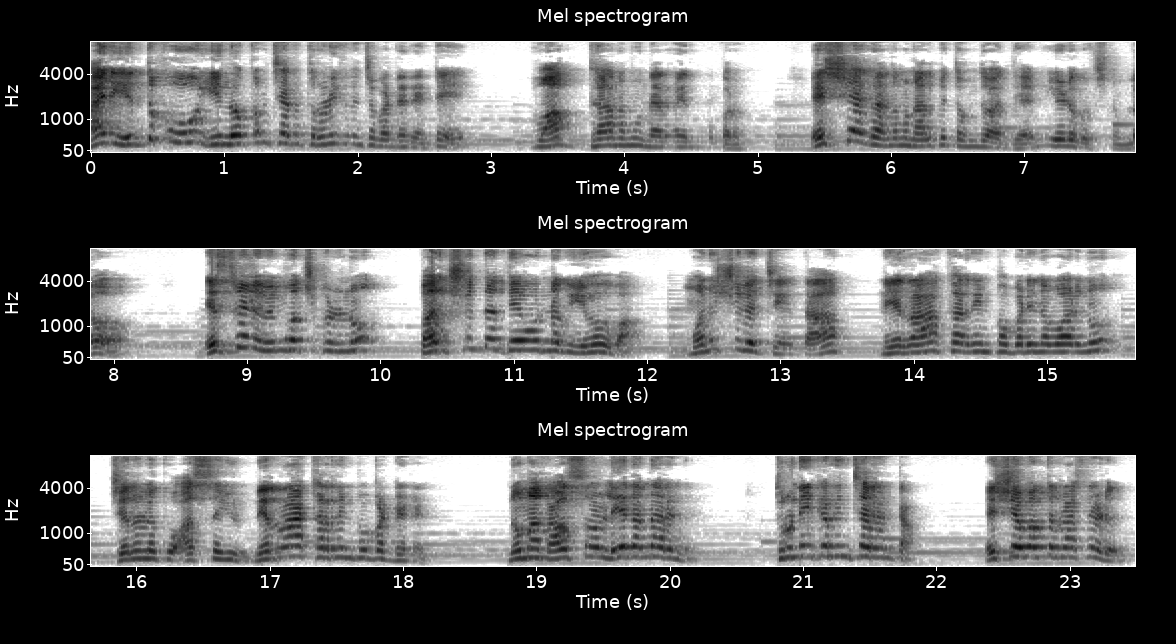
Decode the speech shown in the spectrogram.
ఆయన ఎందుకు ఈ లోకం చేత తృణీకరించబడ్డాడంటే వాగ్దానము నెరవేర్పు కొరకు ఏషియా గ్రంథము నలభై తొమ్మిదో అధ్యాయం ఏడవ వచనంలో ఇస్రాయల్ విమోచకుడును పరిశుద్ధ దేవుడునకు యహోవా మనుషుల చేత నిరాకరింపబడిన వాడును జనులకు అసహ్యుడు నిరాకరింపబడ్డాడండి. నువ్వు మాకు అవసరం లేదన్నారండి తృణీకరించారంట. యశ్వభక్తుడు భక్తుడు రాసినాడు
